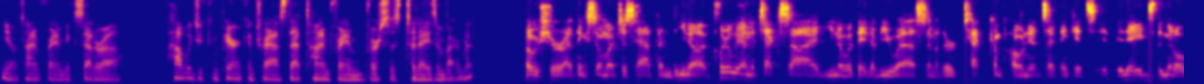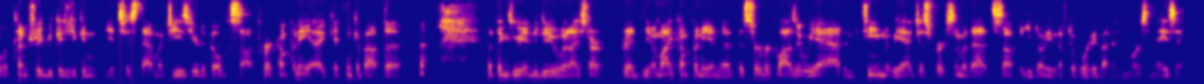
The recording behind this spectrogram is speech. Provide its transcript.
you know, time frame, et cetera? How would you compare and contrast that time frame versus today's environment? Oh, sure. I think so much has happened. You know, clearly on the tech side, you know, with AWS and other tech components, I think it's it, it, aids the middle of the country because you can. It's just that much easier to build a software company. I, I think about the the things we had to do when I started, you know, my company and the, the server closet we had and the team that we had just for some of that stuff that you don't even have to worry about anymore is amazing.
